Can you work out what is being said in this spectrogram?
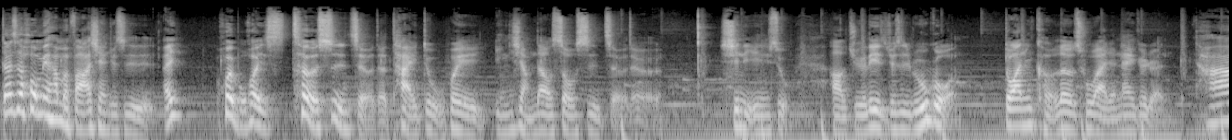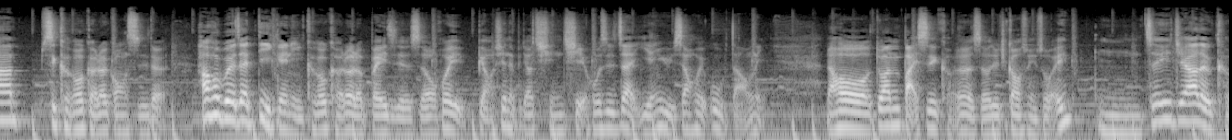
但是后面他们发现，就是哎，会不会测试者的态度会影响到受试者的心理因素？好，举个例子，就是如果端可乐出来的那个人，他是可口可乐公司的，他会不会在递给你可口可乐的杯子的时候，会表现的比较亲切，或是在言语上会误导你？然后端百事可乐的时候，就去告诉你说：“哎，嗯，这一家的可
